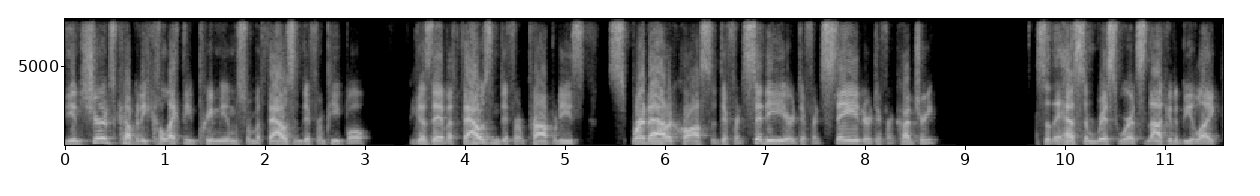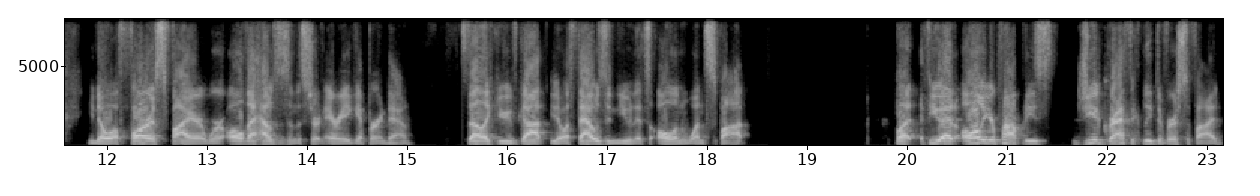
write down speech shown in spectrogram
the insurance company collecting premiums from a thousand different people, because they have a thousand different properties spread out across a different city or different state or different country, so they have some risk where it's not going to be like, you know, a forest fire where all the houses in a certain area get burned down. It's not like you've got, you know, a thousand units all in one spot. But if you had all your properties geographically diversified,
